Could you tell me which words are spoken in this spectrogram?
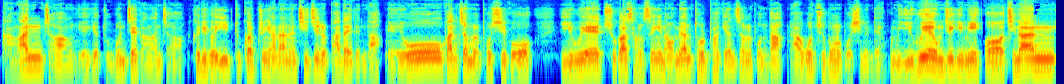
강한 저항, 여기가 두 번째 강한 저항. 그리고 이 두 값 중에 하나는 지지를 받아야 된다. 예, 요 관점을 보시고, 이후에 추가 상승이 나오면 돌파 견성을 본다. 라고 주봉을 보시면 돼요. 그럼 이후의 움직임이, 어, 지난,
